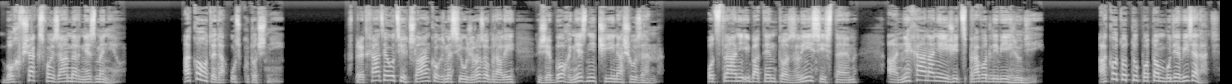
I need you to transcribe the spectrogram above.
Boh však svoj zámer nezmenil. Ako ho teda uskutoční? V predchádzajúcich článkoch sme si už rozobrali, že Boh nezničí našu zem. Odstráni iba tento zlý systém a nechá na nej žiť spravodlivých ľudí. Ako to tu potom bude vyzerať?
